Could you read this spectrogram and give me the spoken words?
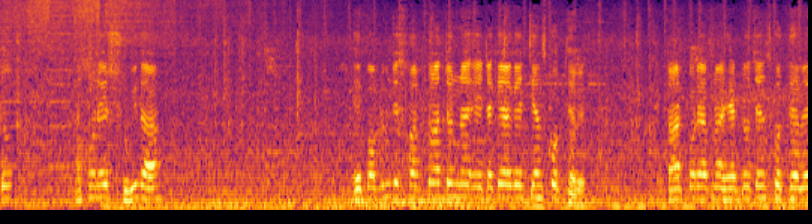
তো, এখন এর সুবিধা, এই প্রবলেমটি সলভ করার জন্য এটাকে আগে চেঞ্জ করতে হবে। তারপরে আপনার হেডটাও চেঞ্জ করতে হবে।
